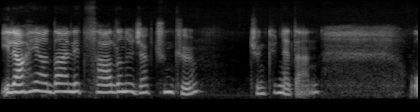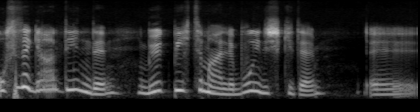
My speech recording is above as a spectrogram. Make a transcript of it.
ilahi adalet sağlanacak çünkü çünkü neden? O size geldiğinde büyük bir ihtimalle bu ilişkide e,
